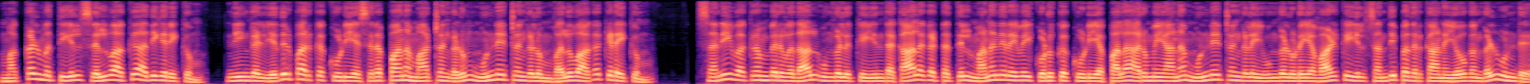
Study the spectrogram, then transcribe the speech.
மக்கள் மத்தியில் செல்வாக்கு அதிகரிக்கும். நீங்கள் எதிர்பார்க்கக்கூடிய சிறப்பான மாற்றங்களும் முன்னேற்றங்களும் வலுவாக கிடைக்கும். சனி வக்ரம் பெறுவதால் உங்களுக்கு இந்த காலகட்டத்தில் மனநிறைவை கொடுக்கக்கூடிய பல அருமையான முன்னேற்றங்களை உங்களுடைய வாழ்க்கையில் சந்திப்பதற்கான யோகங்கள் உண்டு.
